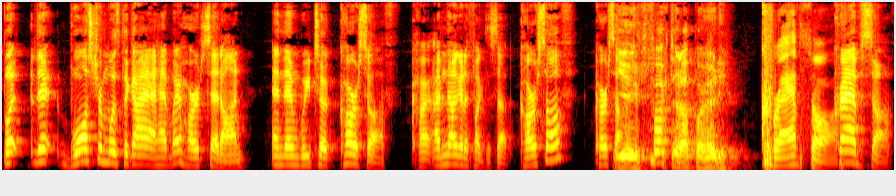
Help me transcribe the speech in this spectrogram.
but the, Wahlstrom was the guy I had my heart set on, and then we took Karsov. Kar, I'm not gonna fuck this up. Karsov? Karsov. You fucked it up already. Kravtsov. Kravtsov.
